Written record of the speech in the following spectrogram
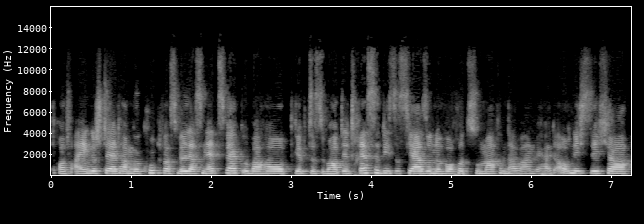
darauf eingestellt, haben geguckt, was will das Netzwerk überhaupt? Gibt es überhaupt Interesse, dieses Jahr so eine Woche zu machen? Da waren wir halt auch nicht sicher.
